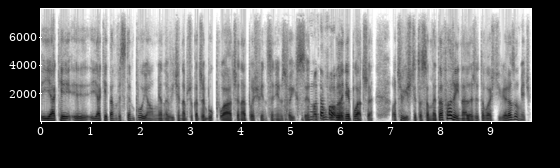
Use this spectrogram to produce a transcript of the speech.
jakie, y, jakie tam występują, mianowicie na przykład, że Bóg płacze nad poświęceniem swoich synów. Bóg w ogóle nie płacze. Oczywiście to są metafory i należy to właściwie rozumieć.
